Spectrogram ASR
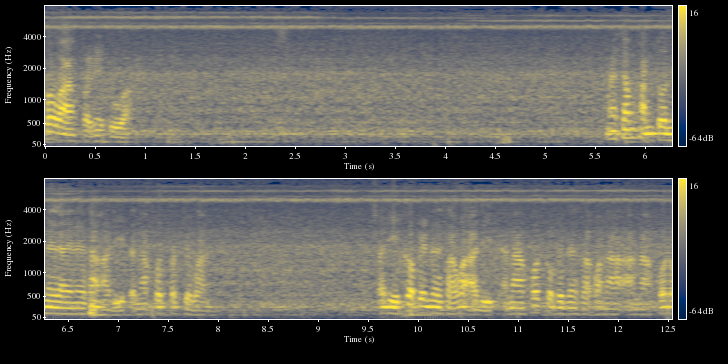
เพราะวางไปในตัวไม่สำคัญตนในใดในทางอดีตอนาคตปัจจุบัน อดีตก็เป็นในสาวะอดีต อนาคตก็เป็นในสาวะอนาคต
